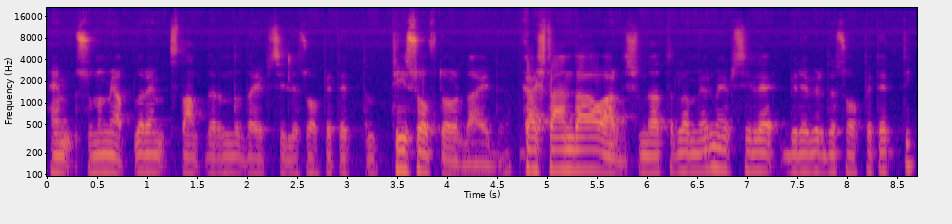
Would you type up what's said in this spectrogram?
Hem sunum yaptılar hem standlarında da hepsiyle sohbet ettim. T-Soft oradaydı. Birkaç tane daha vardı şimdi hatırlamıyorum. Hepsiyle birebir de sohbet ettik.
